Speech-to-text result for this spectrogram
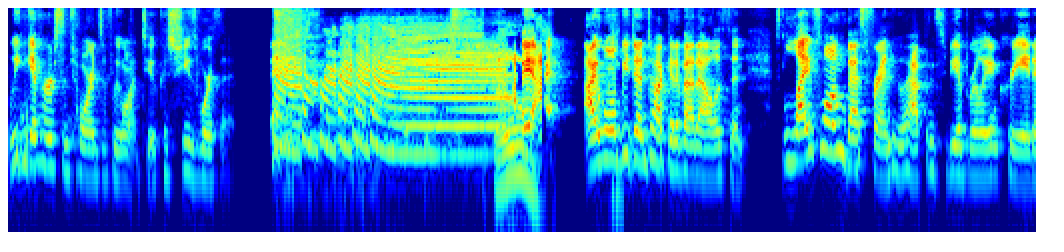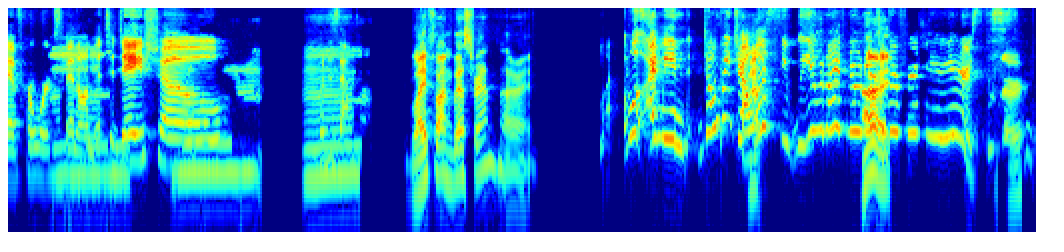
we can give her some horns if we want to because she's worth it I, I won't be done talking about allison lifelong best friend who happens to be a brilliant creative. Her work's been on the mm, Today Show. Mm, what is that? Mm, lifelong best friend? All right. Well, I mean, don't be jealous. You, you and I have known All each right. other for a few years. Sure. Is,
